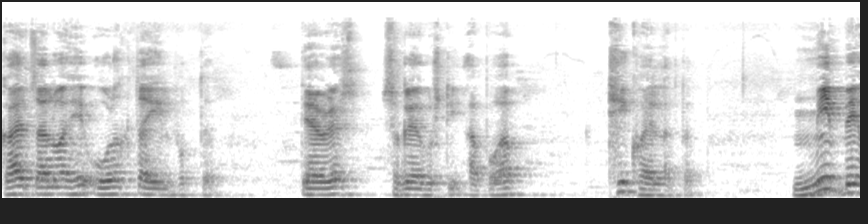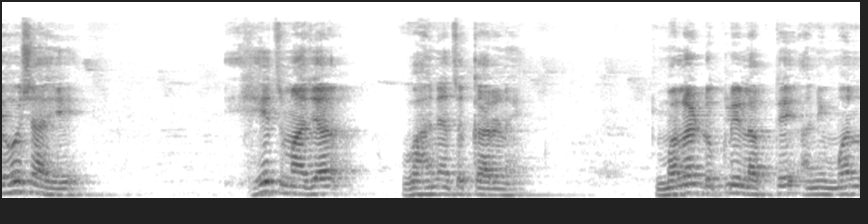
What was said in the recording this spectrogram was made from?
काय चालू आहे हे ओळखता येईल फक्त त्यावेळेस सगळ्या गोष्टी आपोआप ठीक व्हायला लागतात. मी बेहोश आहे हेच माझ्या वाहण्याचं कारण आहे. मला डुकली लागते आणि मन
